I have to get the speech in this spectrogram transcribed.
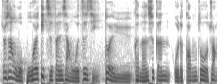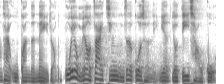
就像我不会一直分享我自己对于可能是跟我的工作状态无关的内容，我有没有在经营这个过程里面有低潮过？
